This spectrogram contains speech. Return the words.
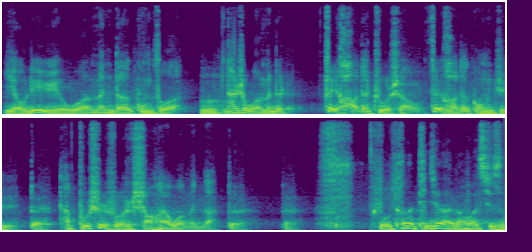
有利于我们的工作，嗯。它是我们的最好的助手、最好的工具，对。它不是说是伤害我们的。对对。我刚才听下来的话，其实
